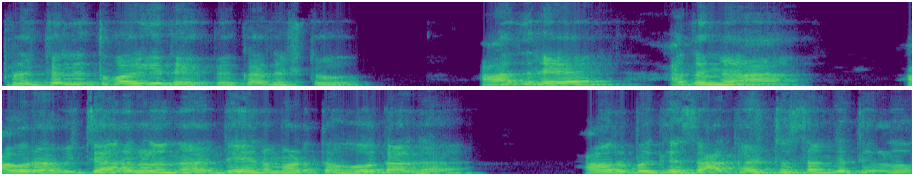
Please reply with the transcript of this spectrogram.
ಪ್ರಚಲಿತವಾಗಿದೆ ಬೇಕಾದಷ್ಟು. ಆದರೆ ಅದನ್ನ ಅವರ ವಿಚಾರಗಳನ್ನು ಅಧ್ಯಯನ ಮಾಡ್ತಾ ಹೋದಾಗ ಅವರ ಬಗ್ಗೆ ಸಾಕಷ್ಟು ಸಂಗತಿಗಳು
